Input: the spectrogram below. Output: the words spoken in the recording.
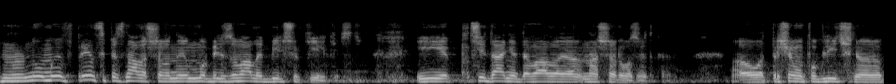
ну ми в принципі знали, що вони мобілізували більшу кількість, і ці дані давала наша розвідка. От причому публічно,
